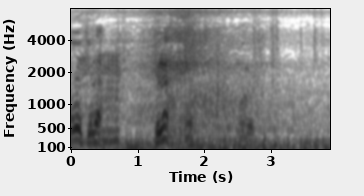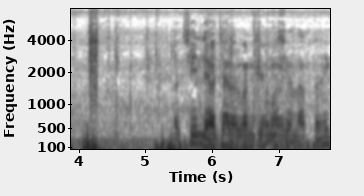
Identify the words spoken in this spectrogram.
એ ચેલા ચેલા છેલ્લે હજાર હાલવાનું કે અમારે? લાગતા નહીં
